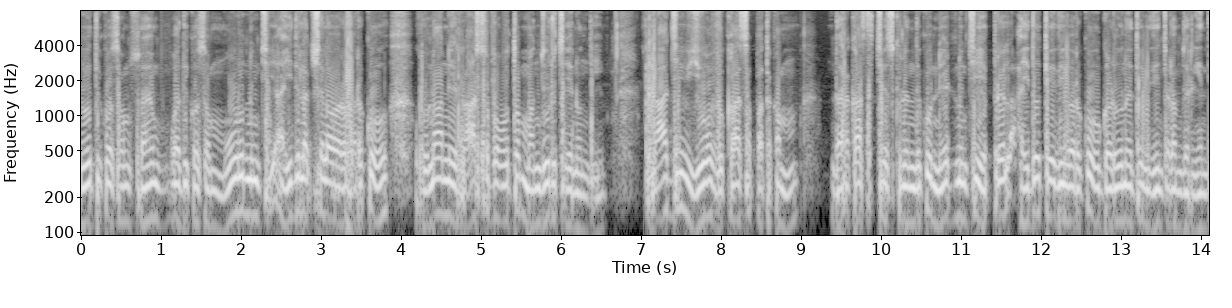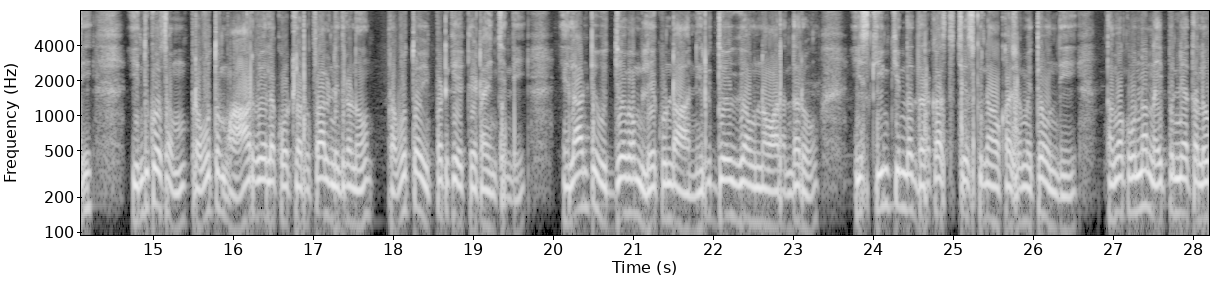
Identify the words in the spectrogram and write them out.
యువతి కోసం స్వయం ఉపాధి కోసం మూడు నుంచి ఐదు లక్షల వరకు రుణాన్ని రాష్ట్ర ప్రభుత్వం మంజూరు చేయనుంది. రాజీవ్ యువ వికాస పథకం దరఖాస్తు చేసుకునేందుకు నేటి నుంచి ఏప్రిల్ ఐదో తేదీ వరకు గడువునైతే విధించడం జరిగింది. ఇందుకోసం ప్రభుత్వం ఆరు వేల కోట్ల రూపాయల నిధులను ప్రభుత్వం ఇప్పటికే కేటాయించింది. ఎలాంటి ఉద్యోగం లేకుండా నిరుద్యోగిగా ఉన్న వారందరూ ఈ స్కీమ్ కింద దరఖాస్తు చేసుకునే అవకాశం అయితే ఉంది. తమకు ఉన్న నైపుణ్యతలు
